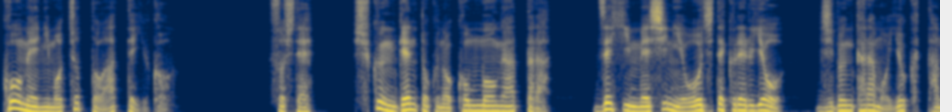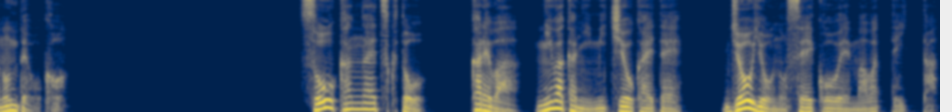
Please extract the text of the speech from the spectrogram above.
孔明にもちょっと会って行こう。そして、主君玄徳の根毛があったら、ぜひ飯に応じてくれるよう、自分からもよく頼んでおこう。そう考えつくと、彼はにわかに道を変えて、常陽の成功へ回っていった。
